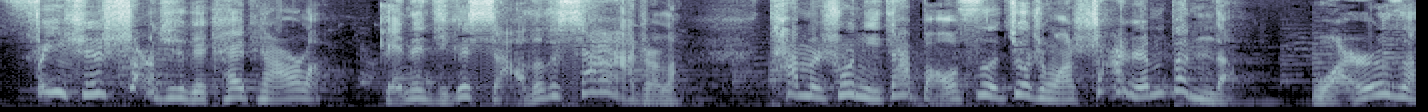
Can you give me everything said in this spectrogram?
飞身上去就给开瓢了，给那几个小子都吓着了。他们说你家宝四就是往杀人奔的，我儿子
